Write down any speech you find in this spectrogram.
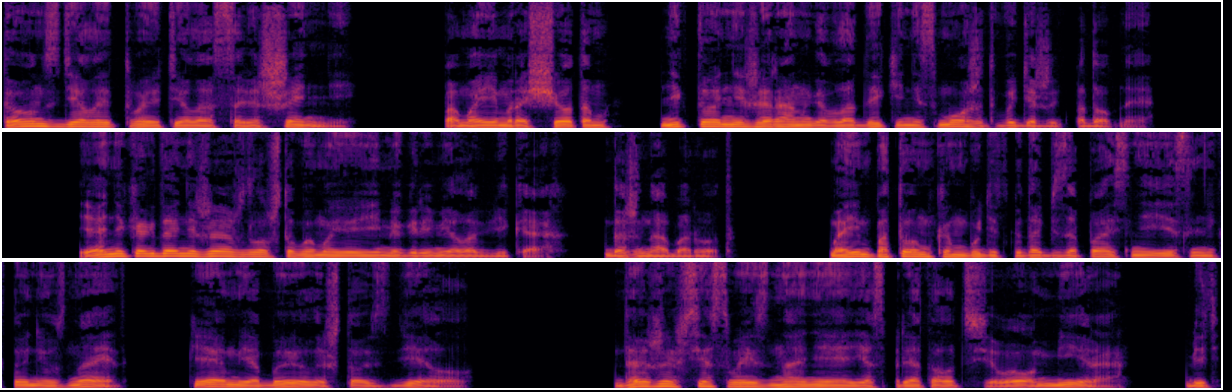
то он сделает твое тело совершенней. По моим расчетам, никто ниже ранга владыки не сможет выдержать подобное. Я никогда не жаждал, чтобы мое имя гремело в веках, даже наоборот. Моим потомкам будет куда безопаснее, если никто не узнает, кем я был и что сделал. Даже все свои знания я спрятал от всего мира, ведь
